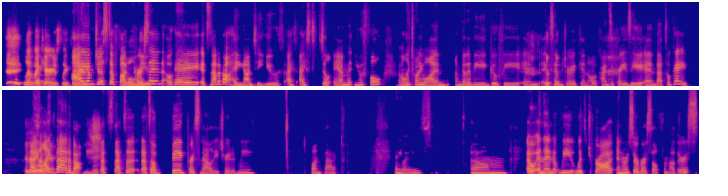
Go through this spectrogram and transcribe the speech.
Live vicariously. I am just a fun person. Niece. Okay. It's not about hanging on to youth. I, I still am youthful. I'm only 21. I'm going to be goofy and eccentric and all kinds of crazy, and that's okay. I like that about me. That's that's a that's a big personality trait of me. Fun fact. Anyways, um, oh, and then we withdraw and reserve ourselves from others.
